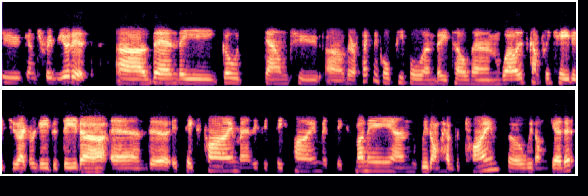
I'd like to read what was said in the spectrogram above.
to contribute it, uh, then they go down to uh, their technical people and they tell them, well, it's complicated to aggregate the data and uh, it takes time. And if it takes time, it takes money and we don't have the time, so we don't get it.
